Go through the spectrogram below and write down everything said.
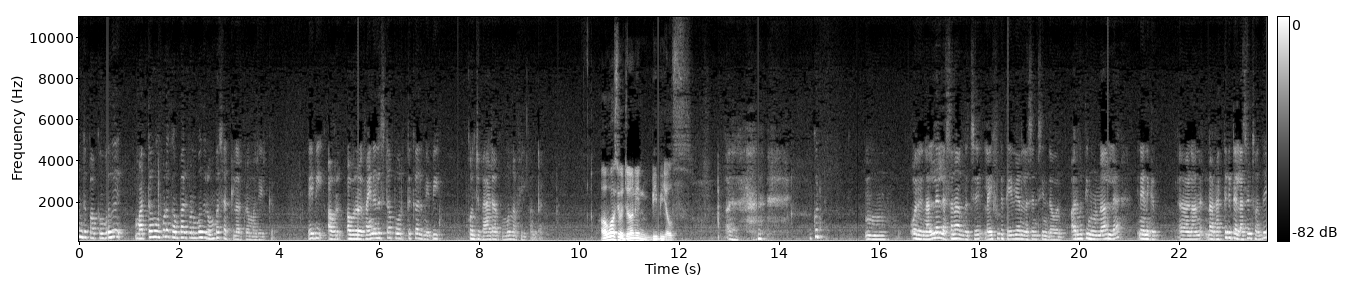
வந்து பார்க்கும்போது மற்றவங்க கூட கம்பேர் பண்ணும்போது ரொம்ப சட்டிலாக இருக்கிற மாதிரி இருக்கு. மேபி அவர் அவர் ஃபைனலிஸ்டாக போகிறதுக்கு அது மேபி கொஞ்சம் பேடாக இருக்குமோ நான் ஃபீல் பண்ணுறேன் how was your journey in BB house good ஒரு நல்ல லெசனாக இருந்துச்சு. லைஃபுக்கு தேவையான லெசன்ஸ் இந்த ஒரு அறுபத்தி மூணு நாளில் எனக்கு நான் நான் கற்றுக்கிட்ட லெசன்ஸ் வந்து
